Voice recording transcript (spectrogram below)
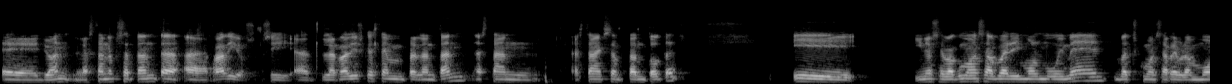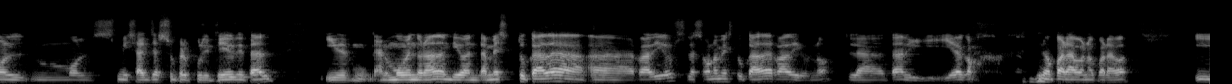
eh, Joan, l'estan acceptant a, a ràdios. O sigui, a, les ràdios que estem presentant estan, estan acceptant totes i, i no sé, va començar a haver-hi molt moviment, vaig començar a rebre molt, molts missatges superpositius i tal, i en un moment donat em diuen la més tocada a ràdios, la segona més tocada a ràdios, no? La, tal, i, i era com, no parava, no parava. I,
